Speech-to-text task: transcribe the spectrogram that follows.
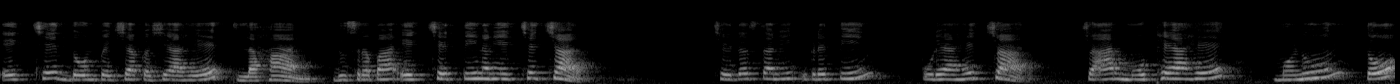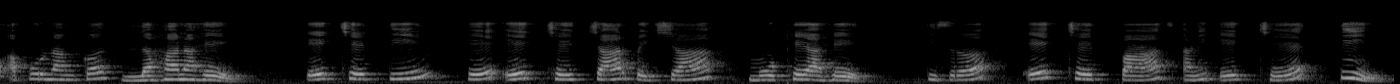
एक छेद दोन पेक्षा कसे आहेत? लहान. दुसरं पहा एक छेद तीन आणि एक छेद चार. छेदस्थानी इकडे तीन पुढे आहे चार. चार मोठे आहेत म्हणून तो अपूर्णांक लहान आहे. एक छेद तीन हे एक छेद चारपेक्षा मोठे आहेत तिसरं एक छेद पाच आणि एक छेद तीन.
